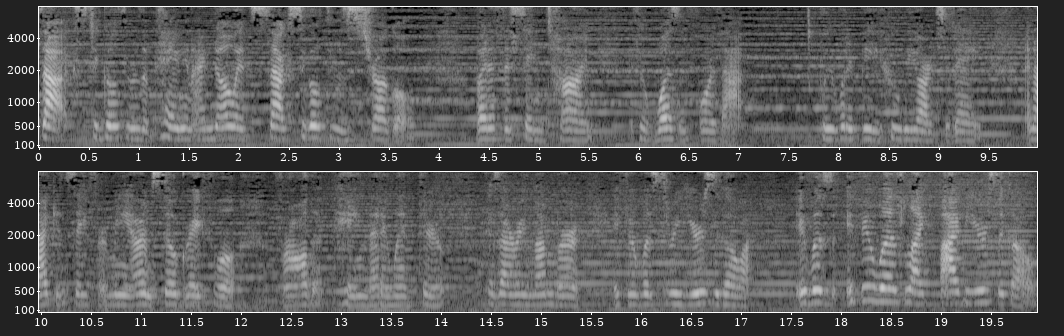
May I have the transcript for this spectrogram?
sucks to go through the pain, and I know it sucks to go through the struggle. But at the same time, if it wasn't for that, we wouldn't be who we are today. And I can say for me, I'm so grateful for all the pain that I went through. Because I remember if it was three years ago, it was if it was like five years ago,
